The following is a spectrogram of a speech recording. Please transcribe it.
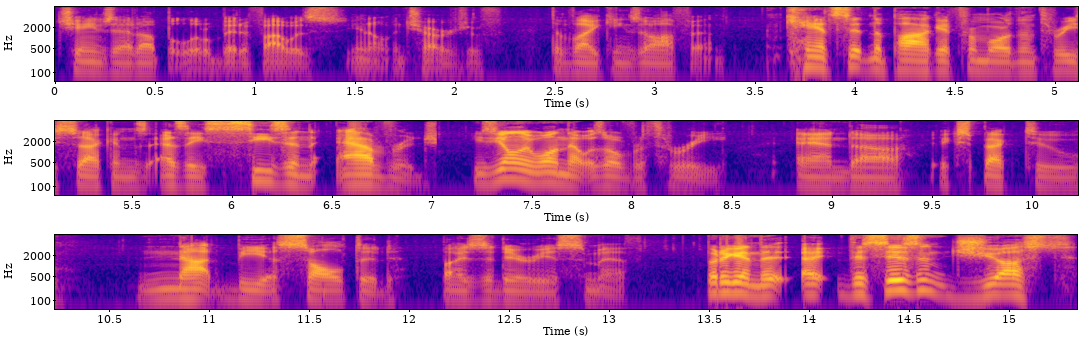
change that up a little bit if I was, you know, in charge of the Vikings offense. Can't sit in the pocket for more than three seconds as a season average. He's the only one that was over three, and uh, expect to not be assaulted by Za'Darius Smith. But again, uh, this isn't just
